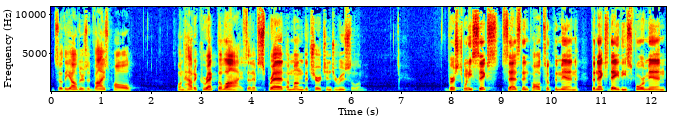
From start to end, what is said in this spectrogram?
And so the elders advised Paul on how to correct the lies that have spread among the church in Jerusalem. Verse 26 says Then Paul took the men the next day, these four men,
